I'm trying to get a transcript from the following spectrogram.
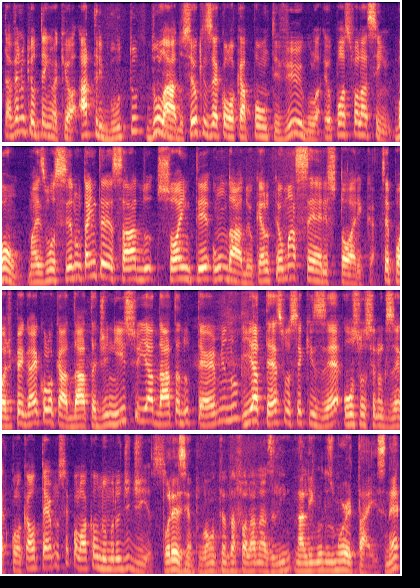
Tá vendo que eu tenho aqui, ó, atributo do lado. Se eu quiser colocar ponto e vírgula, eu posso falar assim: "Bom, mas você não está interessado só em ter um dado, eu quero ter uma série histórica". Você pode pegar e colocar a data de início e a data do término e até se você quiser, ou se você não quiser colocar o término, você coloca o número de dias. Por exemplo, vamos tentar falar na língua dos mortais, né?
